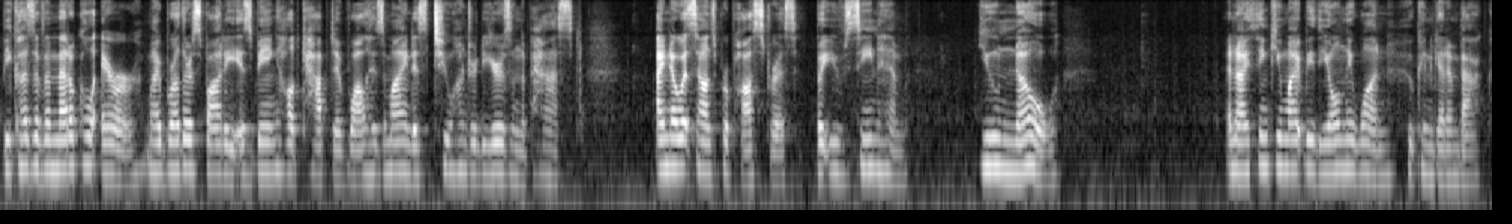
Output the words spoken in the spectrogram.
Because of a medical error, my brother's body is being held captive while his mind is 200 years in the past. I know it sounds preposterous, but you've seen him. You know. And I think you might be the only one who can get him back.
